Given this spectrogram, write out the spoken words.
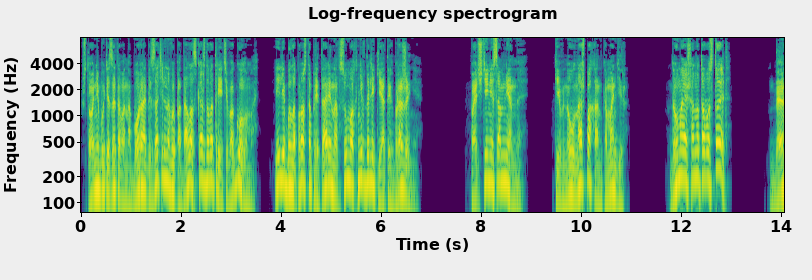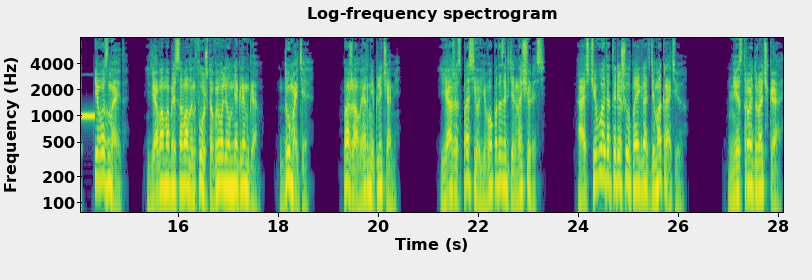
Что-нибудь из этого набора обязательно выпадало с каждого третьего голума, или было просто притарено в суммах невдалеке от их брожения. «Почти несомненно», — кивнул наш пахан-командир. «Думаешь, оно того стоит?» «Да его знает. Я вам обрисовал инфу, что вывалил мне Грингам. Думайте!» Пожал Эрни плечами. Я же спросил его, подозрительно щурясь. «А с чего это ты решил поиграть в демократию?» «Не строй дурачка»,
